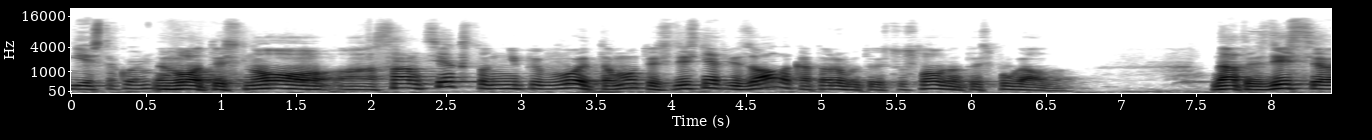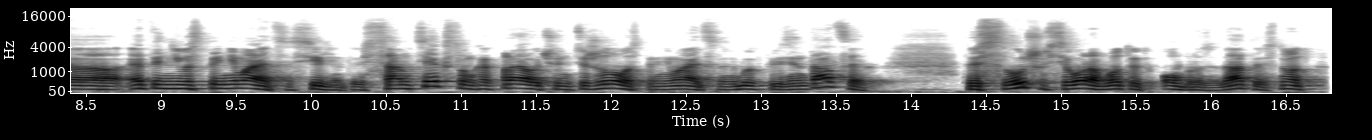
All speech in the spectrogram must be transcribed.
Есть такое. Вот, то есть, но а, сам текст, он не приводит к тому, то есть здесь нет визуала, который бы, то есть, условно, то есть, пугал бы. Да, то есть здесь а, это не воспринимается сильно. То есть сам текст, он, как правило, очень тяжело воспринимается на любых презентациях. То есть лучше всего работают образы, да, то есть, ну вот,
